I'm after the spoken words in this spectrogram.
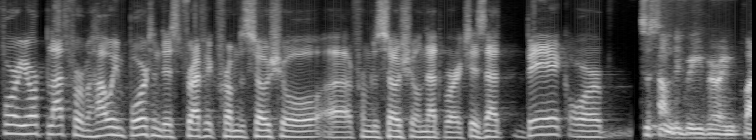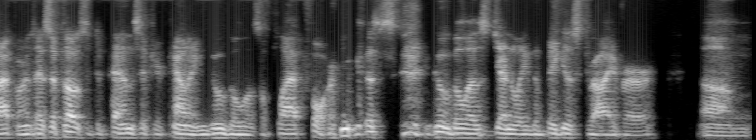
for your platform, how important is traffic from the social uh, from the social networks? Is that big or to some degree varying platforms. I suppose it depends if you're counting Google as a platform, because Google is generally the biggest driver. Um,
